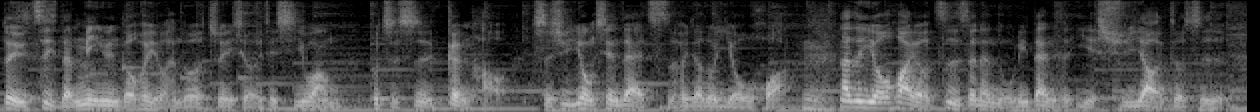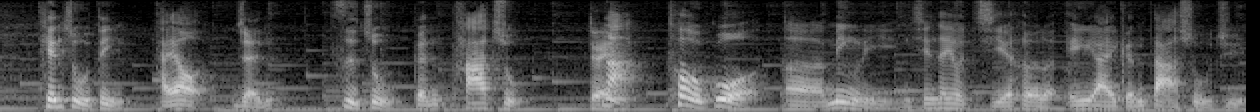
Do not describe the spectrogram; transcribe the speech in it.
对于自己的命运都会有很多的追求，而且希望不只是更好，持续用现在的词汇叫做优化。嗯，那这优化有自身的努力，但是也需要就是天注定，还要人自助跟他助。对，那透过呃命理，你现在又结合了 AI 跟大数据。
